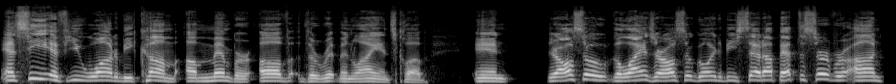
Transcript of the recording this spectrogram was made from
and see if you want to become a member of the Rittman Lions Club. And they're also the Lions are also going to be set up at the server on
